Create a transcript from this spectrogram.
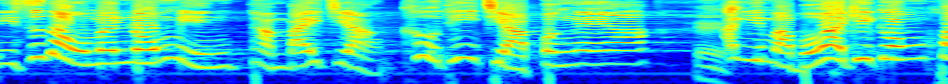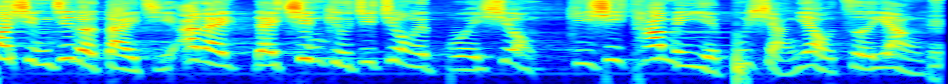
你知道我们农民坦白讲，靠天吃饭的啊，啊伊嘛无爱去讲发生这个代志，啊来来请求这种的赔偿，其实他们也不想要这样子。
